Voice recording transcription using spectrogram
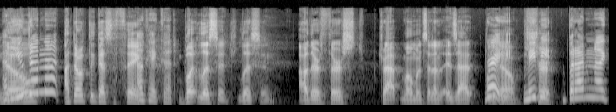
Have you done that? I don't think that's a thing. Okay, good. But listen, listen. Are there thirst trap moments, and uh, is that Right. You know, Maybe, Sure. but I'm like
